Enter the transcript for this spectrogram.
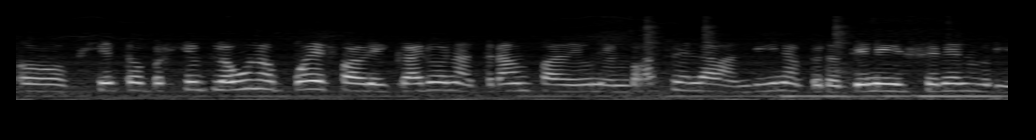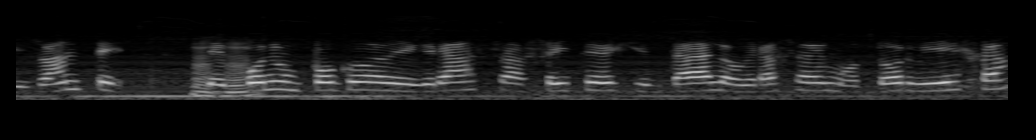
o objetos, por ejemplo, uno puede fabricar una trampa de un envase de lavandina, pero tiene que ser el brillante, uh -huh. le pone un poco de grasa, aceite vegetal o grasa de motor vieja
